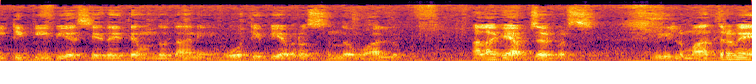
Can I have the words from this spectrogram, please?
ఈటీపీబీఎస్ ఏదైతే ఉందో దాని ఓటీపీ ఎవరు వస్తుందో వాళ్ళు అలాగే అబ్జర్వర్స్ వీళ్ళు మాత్రమే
